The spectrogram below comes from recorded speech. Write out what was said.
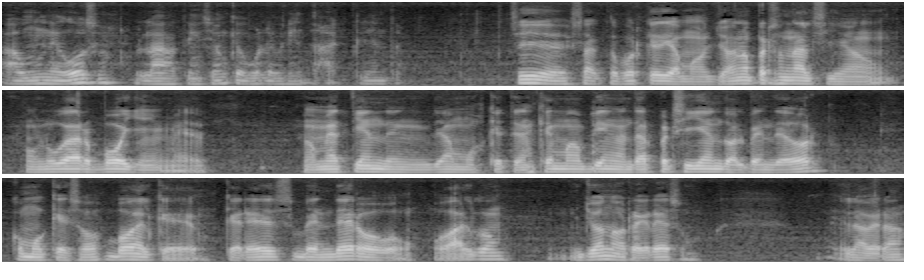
a un negocio, la atención que vos le brindas al cliente. Sí, exacto, porque digamos, yo en lo personal, si a un, lugar voy y me, no me atienden, digamos, que tenés que más bien andar persiguiendo al vendedor, como que sos vos el que querés vender o, o algo, yo no regreso, la verdad.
